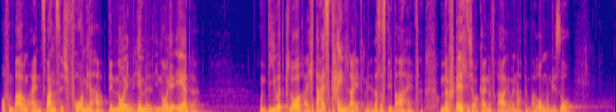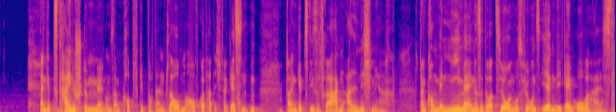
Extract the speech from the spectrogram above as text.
Offenbarung 21 vor mir habe, den neuen Himmel, die neue Erde. Und die wird chlorreich. Da ist kein Leid mehr. Das ist die Wahrheit. Und da stellt sich auch keine Frage mehr nach dem Warum und Wieso dann gibt es keine Stimmen mehr in unserem Kopf, gib doch deinen Glauben auf, Gott hat dich vergessen. Dann gibt es diese Fragen all nicht mehr. dann kommen wir nie mehr in eine Situation, wo es für uns irgendwie Game Over heißt.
